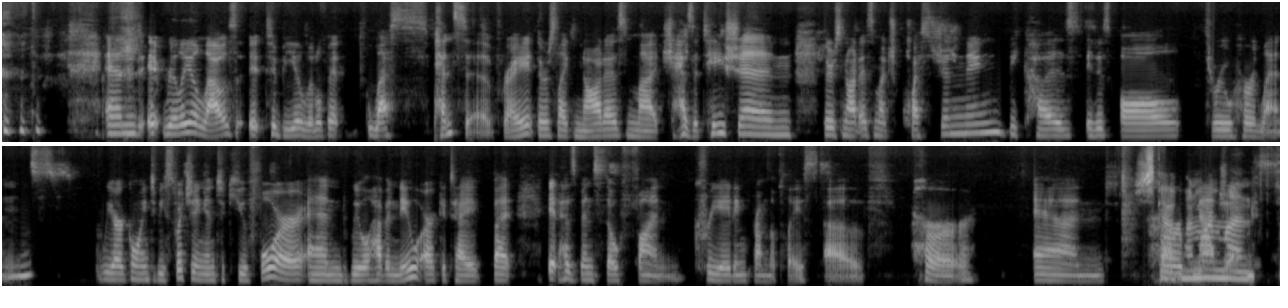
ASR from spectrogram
and it really allows it to be a little bit less pensive, right? There's like not as much hesitation, there's not as much questioning because it is all through her lens. We are going to be switching into Q4 and we will have a new archetype, but it has been so fun creating from the place of her and She's got one magic. more month.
